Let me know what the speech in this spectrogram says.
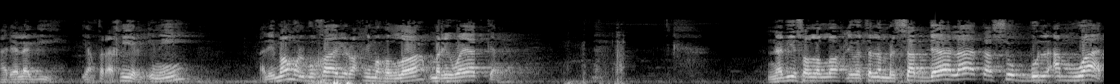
Ada lagi. Yang terakhir ini Al-Imam Al-Bukhari rahimahullah meriwayatkan. Nabi sallallahu alaihi wasallam bersabda la tasubbul amwat.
